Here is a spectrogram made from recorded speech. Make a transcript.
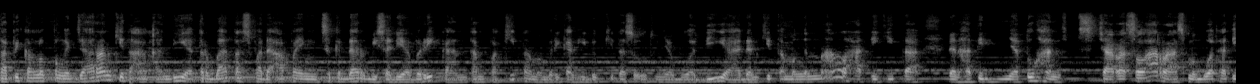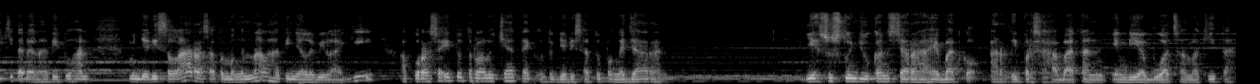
Tapi kalau pengejaran kita akan dia terbatas pada apa yang sekedar bisa dia berikan tanpa kita memberikan hidup kita seutuhnya buat dia dan kita mengenal hati kita dan hatinya Tuhan secara selaras membuat hati kita dan hati Tuhan menjadi selaras atau mengenal hatinya lebih lagi, aku rasa itu terlalu cetek untuk jadi satu pengejaran. Yesus tunjukkan secara hebat kok arti persahabatan yang dia buat sama kita.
